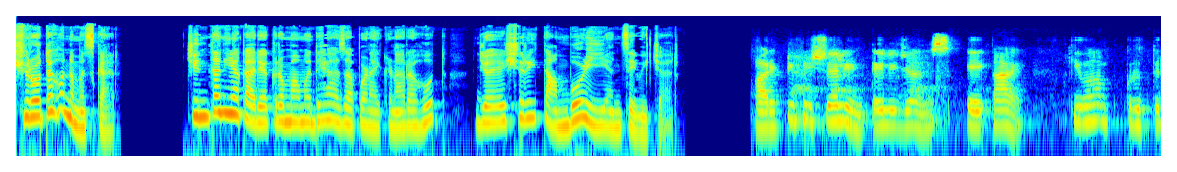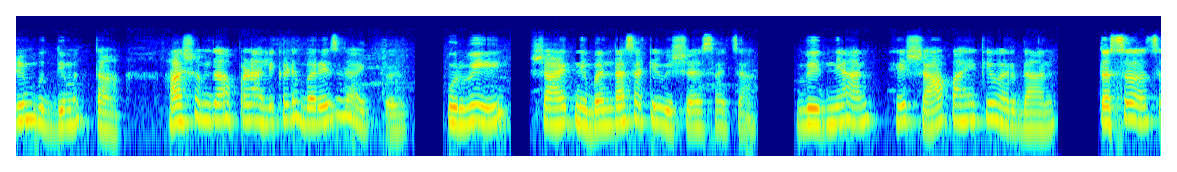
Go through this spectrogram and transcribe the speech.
श्रोते हो नमस्कार. चिंतन या कार्यक्रमामध्ये आज आपण ऐकणार आहोत जयश्री तांबोळी यांचे विचार. आर्टिफिशियल इंटेलिजन्स ए आय किंवा कृत्रिम बुद्धिमत्ता हा शब्द आपण अलीकडे बरेचदा ऐकतोय. पूर्वी शाळेत निबंधासाठी विषय असायचा. विज्ञान हे शाप आहे की वरदान? तसंच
